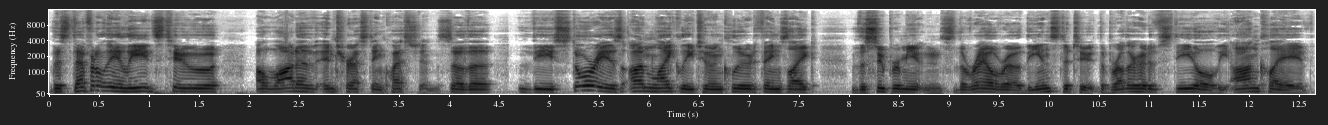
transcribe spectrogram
This definitely leads to a lot of interesting questions. So the the story is unlikely to include things like the super mutants, the railroad, the institute, the Brotherhood of Steel, the Enclave,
